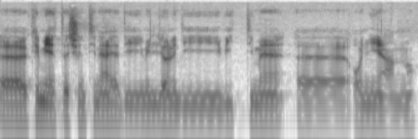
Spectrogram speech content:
eh, che miete centinaia di milioni di vittime eh, ogni anno.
